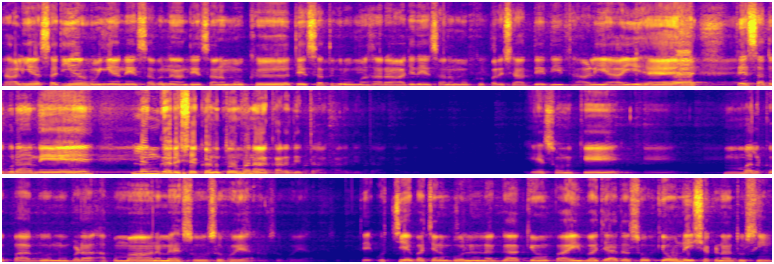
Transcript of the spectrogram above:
ਥਾਲੀਆਂ ਸਜੀਆਂ ਹੋਈਆਂ ਨੇ ਸਭਨਾਂ ਦੇ ਸਨਮੁਖ ਤੇ ਸਤਿਗੁਰੂ ਮਹਾਰਾਜ ਦੇ ਸਨਮੁਖ ਪ੍ਰਸ਼ਾਦੇ ਦੀ ਥਾਲੀ ਆਈ ਹੈ ਤੇ ਸਤਿਗੁਰਾਂ ਨੇ ਲੰਗਰ ਛਕਣ ਤੋਂ ਮਨਾ ਕਰ ਦਿੱਤਾ। ਇਹ ਸੁਣ ਕੇ ਮਲਕ ਭਾਗੋ ਨੂੰ ਬੜਾ ਅਪਮਾਨ ਮਹਿਸੂਸ ਹੋਇਆ। ਤੇ ਉੱਚੇ ਬਚਨ ਬੋਲਣ ਲੱਗਾ, ਕਿਉਂ ਭਾਈ, ਵਜ੍ਹਾ ਦੱਸੋ, ਕਿਉਂ ਨਹੀਂ ਛਕਣਾ ਤੁਸੀਂ?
